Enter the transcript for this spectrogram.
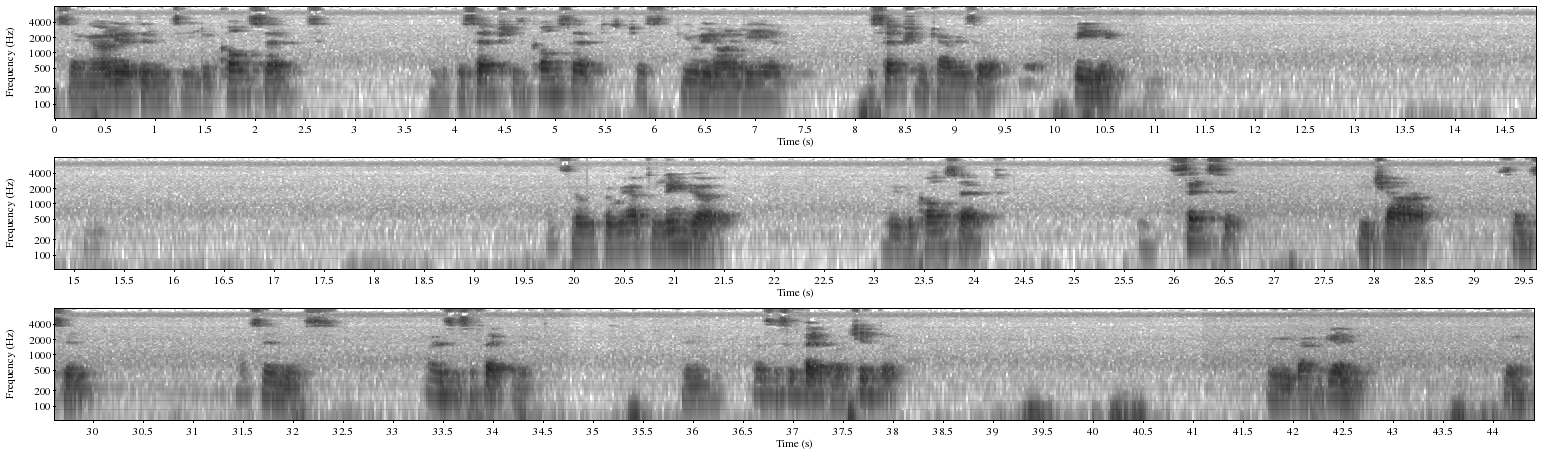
Saying earlier it's either a concept, and the perception is a concept, it's just purely an idea. Perception carries a feeling. So, but we have to linger with the concept, sense it, vichara, sense it. What's in this? How does this affect me? How does this affect my chitta? Bring you back again. Again.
